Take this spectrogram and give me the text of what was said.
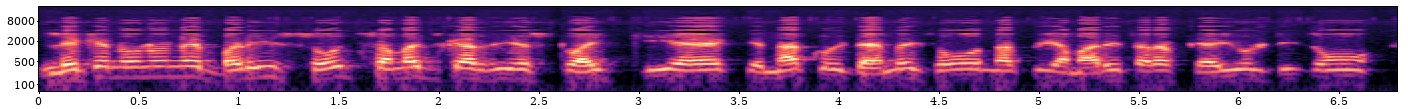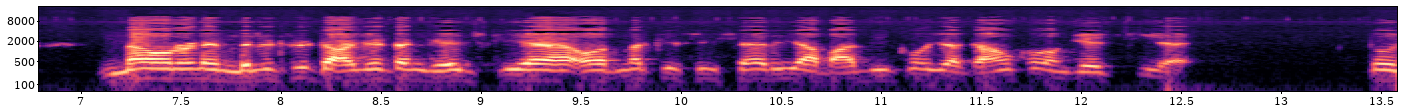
لیکن انہوں نے بڑی سوچ سمجھ کر یہ سٹرائک کی ہے کہ نہ کوئی ڈیمیج ہو، نہ کوئی ہماری طرف کیجولٹیز ہوں نہ انہوں نے ملٹری ٹارگٹ انگیج کیا ہے اور نہ کسی شہری آبادی کو یا گاؤں کو انگیج کیا ہے۔ تو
